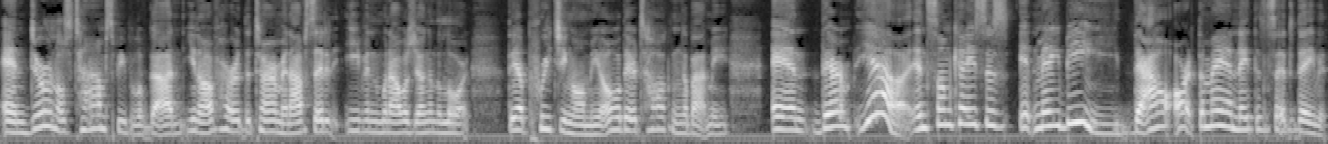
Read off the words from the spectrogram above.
And during those times, people of God, you know, I've heard the term and I've said it even when I was young in the Lord. They're preaching on me. Oh, they're talking about me. And there, yeah, in some cases, it may be, Thou art the man, Nathan said to David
